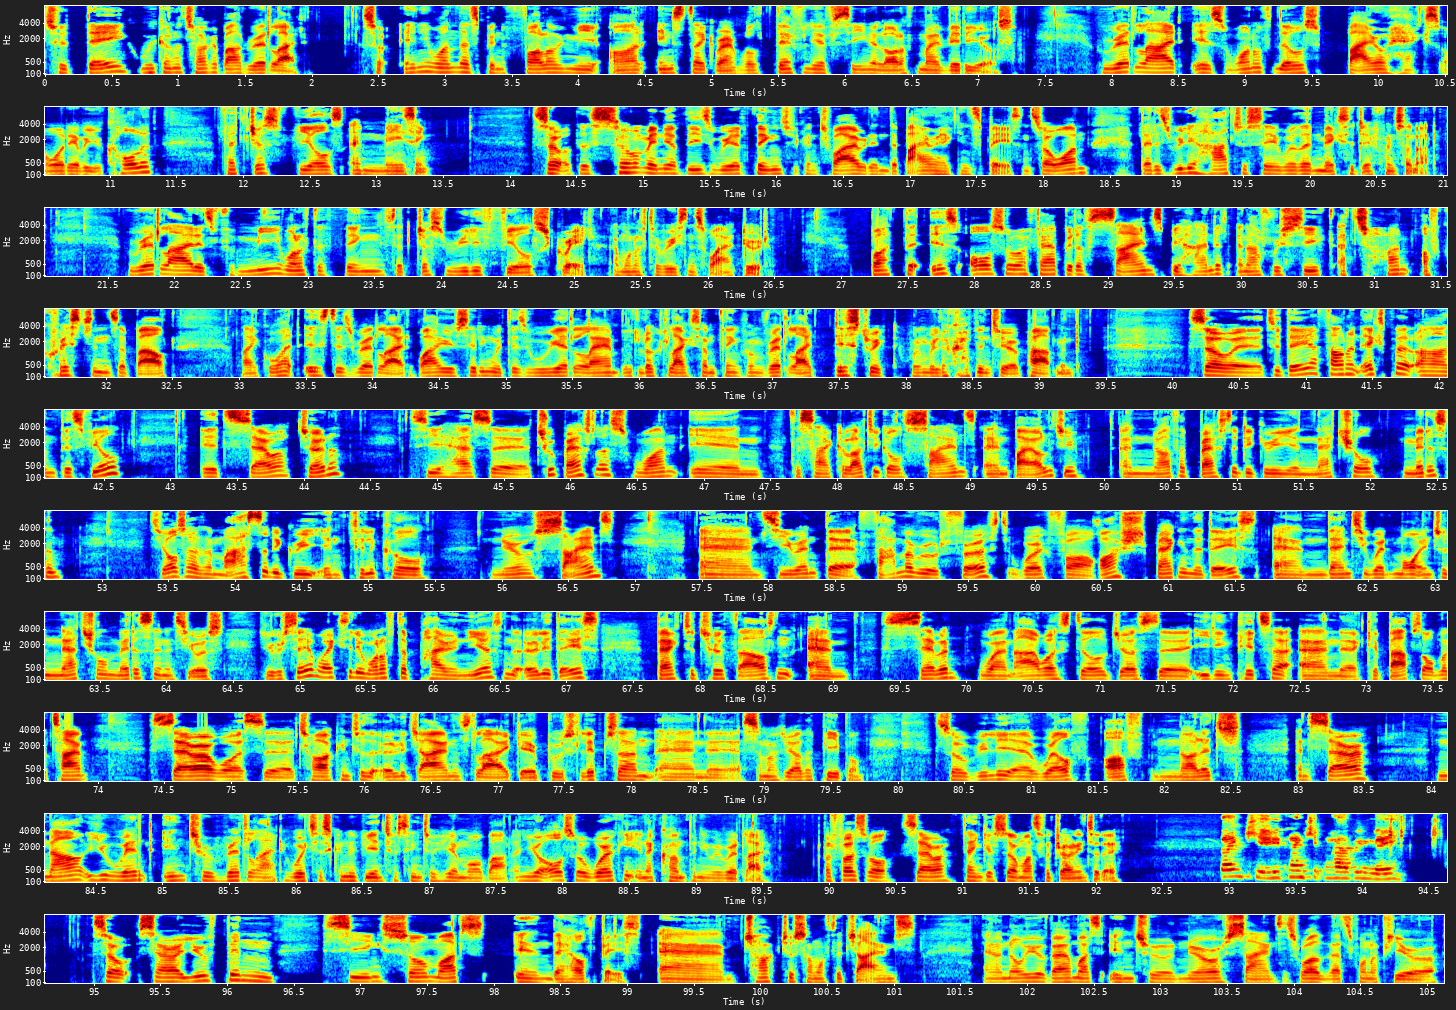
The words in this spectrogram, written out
Today, we're going to talk about red light. So, anyone that's been following me on Instagram will definitely have seen a lot of my videos. Red light is one of those biohacks, or whatever you call it, that just feels amazing. So, there's so many of these weird things you can try within the biohacking space and so on that is really hard to say whether it makes a difference or not. Red light is for me one of the things that just really feels great and one of the reasons why I do it but there is also a fair bit of science behind it and i've received a ton of questions about like what is this red light? Why are you sitting with this weird lamp? It looked like something from red light district when we look up into your apartment. So uh, today i found an expert on this field. It's sarah turner. She has uh, two bachelors one in the psychological science and biology another bachelor degree in natural medicine. She also has a master degree in clinical neuroscience. And she went the pharma route first, worked for Roche back in the days, and then she went more into natural medicine. And she was, you could say, well, actually one of the pioneers in the early days, back to 2007, when I was still just uh, eating pizza and uh, kebabs all the time. Sarah was uh, talking to the early giants like uh, Bruce Lipton and uh, some of the other people. So, really, a wealth of knowledge. And Sarah, now you went into Red Light, which is going to be interesting to hear more about. And you're also working in a company with Red Light. But first of all, Sarah, thank you so much for joining today. Thank you. Thank you for having me. So, Sarah, you've been seeing so much in the health space and talked to some of the giants. And I know you're very much into neuroscience as well. That's one of your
